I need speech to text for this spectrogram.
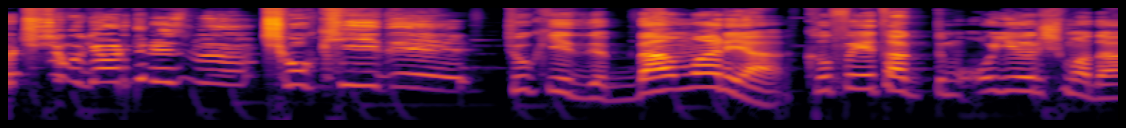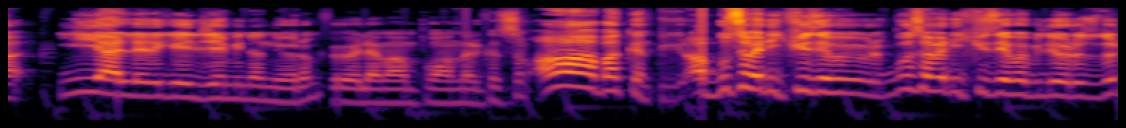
uçuşumu gördünüz mü? Çok iyiydi. Çok iyiydi. Ben var ya kafaya taktım o yarışmada iyi yerlere geleceğime inanıyorum. Böyle hemen puanları kasım. Aa bakın. Bu sefer 200 yapabiliyoruz. Bu sefer 200 yapabiliyoruzdur.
